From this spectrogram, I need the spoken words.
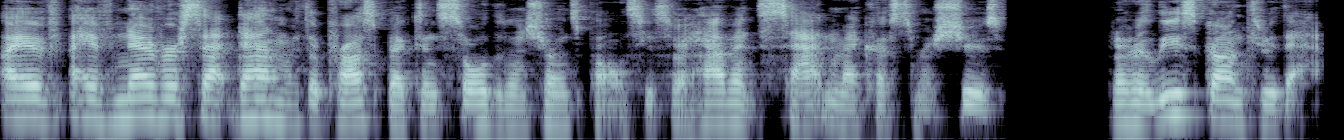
I have, I have never sat down with a prospect and sold an insurance policy, so I haven't sat in my customer's shoes, but I've at least gone through that.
